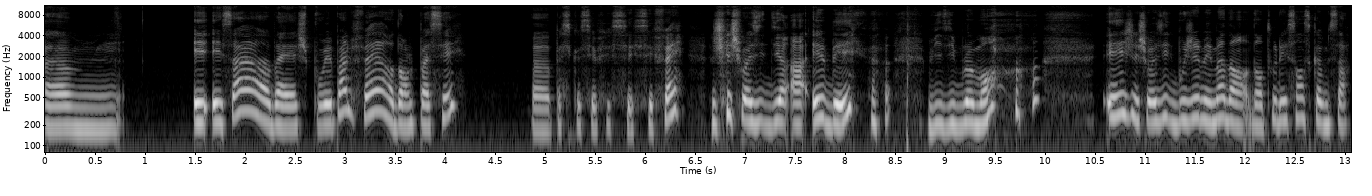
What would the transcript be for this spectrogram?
Et, et, ça, ben, je pouvais pas le faire dans le passé, parce que c'est fait. J'ai choisi de dire A et B, visiblement. Et j'ai choisi de bouger mes mains dans, tous les sens comme ça.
